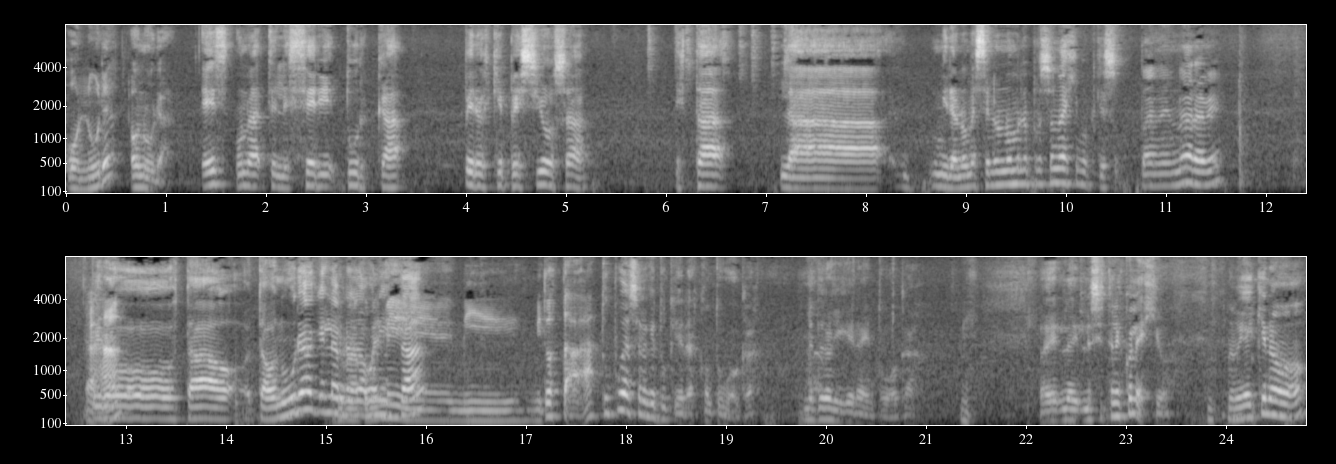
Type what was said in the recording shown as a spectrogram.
¿Onura? Onura. Es una teleserie turca, pero es que preciosa. Está la... Mira, no me sé los nombres del personaje porque están en árabe. Ajá. Pero está, está Onura, que es la Yo protagonista. Mi, mi, mi tostada. Tú puedes hacer lo que tú quieras con tu boca. Mete lo que quieras en tu boca. Lo, lo- lo hiciste en el colegio. No me digas que no.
